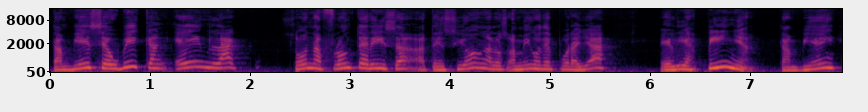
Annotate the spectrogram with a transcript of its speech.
también se ubican en la zona fronteriza. Atención a los amigos de por allá, Elías Piña, también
